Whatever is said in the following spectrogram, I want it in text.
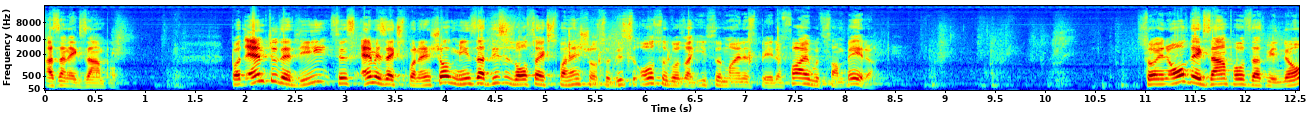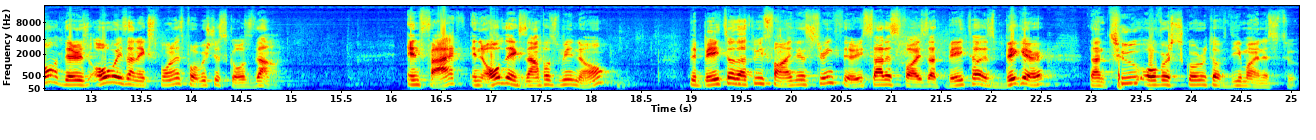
as an example. But m to the d, since m is exponential, means that this is also exponential. So this also goes like e to the minus beta phi with some beta. So in all the examples that we know, there is always an exponent for which this goes down. In fact, in all the examples we know, the beta that we find in string theory satisfies that beta is bigger than 2 over square root of d minus 2.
